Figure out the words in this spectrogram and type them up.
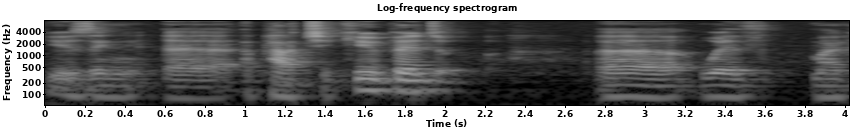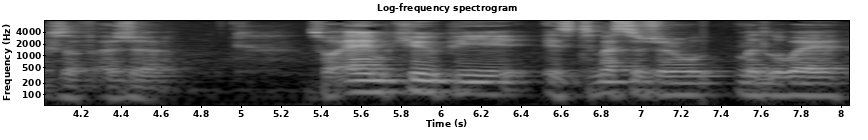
using uh, Apache Qpid uh, with Microsoft Azure. So AMQP is to messaging middleware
